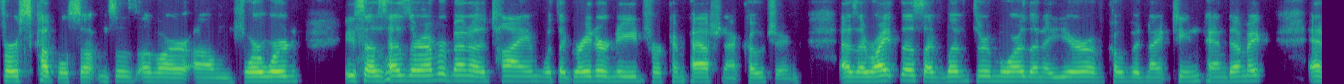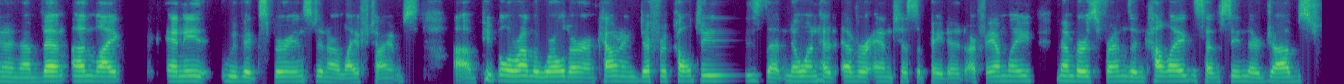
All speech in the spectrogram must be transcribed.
first couple sentences of our um, foreword. He says, Has there ever been a time with a greater need for compassionate coaching? As I write this, I've lived through more than a year of COVID 19 pandemic and an event unlike any we've experienced in our lifetimes. Uh, people around the world are encountering difficulties that no one had ever anticipated. Our family members, friends, and colleagues have seen their jobs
